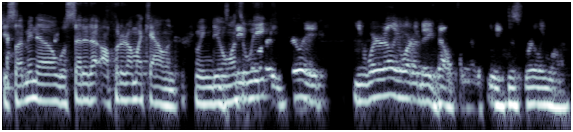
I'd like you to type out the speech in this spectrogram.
Just let me know. We'll set it up. I'll put it on my calendar. We can do it once a week. Really, you really want to be helpful. You just really want.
